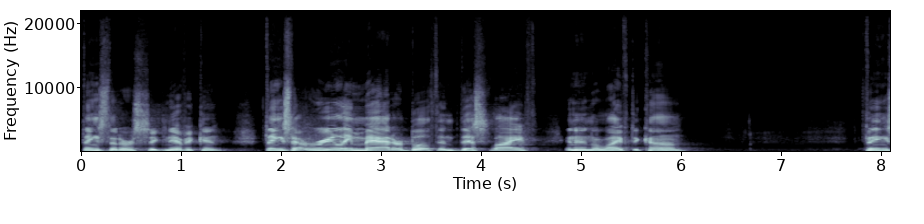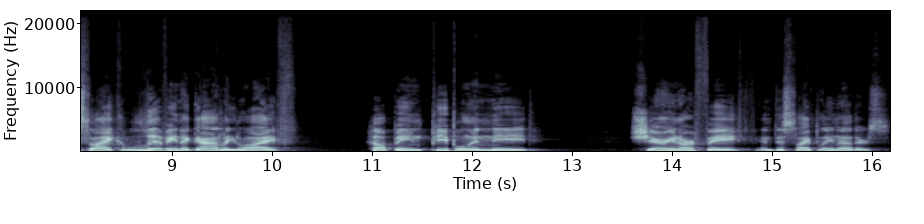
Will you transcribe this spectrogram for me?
things that are significant, things that really matter both in this life and in the life to come. Things like living a godly life, helping people in need, sharing our faith, and discipling others.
